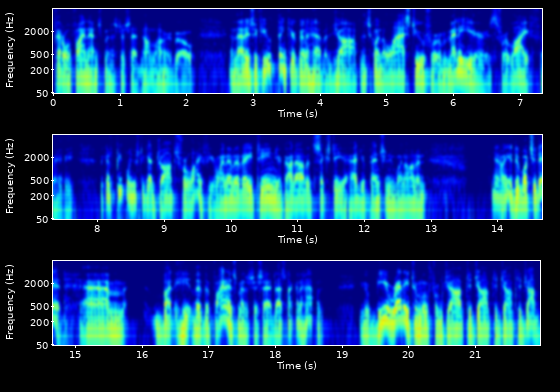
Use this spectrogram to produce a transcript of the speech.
federal finance minister said not long ago, and that is if you think you're going to have a job that's going to last you for many years, for life maybe, because people used to get jobs for life. You went in at 18, you got out at 60, you had your pension, you went on and you know, you did what you did. Um, but he, the, the finance minister said that's not going to happen. You be ready to move from job to job to job to job.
